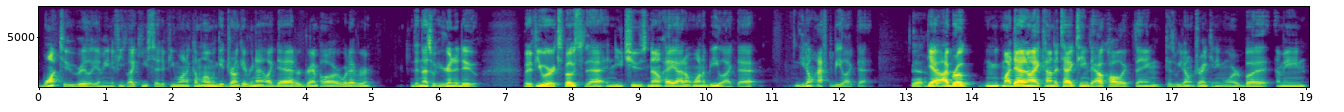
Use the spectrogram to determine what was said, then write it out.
want to really. I mean, if you like you said, if you want to come home and get drunk every night like dad or grandpa or whatever, then that's what you're gonna do. But if you are exposed to that and you choose, no, hey, I don't want to be like that, you don't have to be like that. Yeah. Yeah, I broke. My dad and I kind of tag teamed the alcoholic thing because we don't drink anymore. But I mean,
